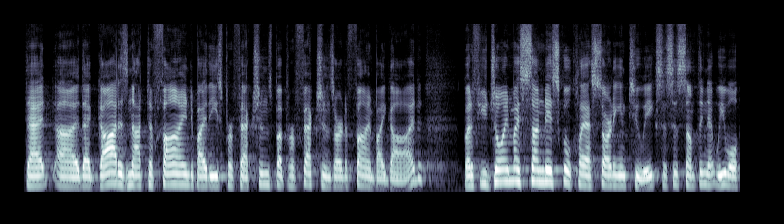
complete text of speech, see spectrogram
that, uh, that God is not defined by these perfections, but perfections are defined by God. But if you join my Sunday school class starting in two weeks, this is something that we will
